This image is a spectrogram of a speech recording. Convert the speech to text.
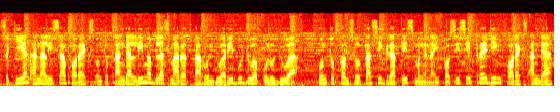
Sekian analisa forex untuk tanggal 15 Maret tahun 2022. Untuk konsultasi gratis mengenai posisi trading forex Anda,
